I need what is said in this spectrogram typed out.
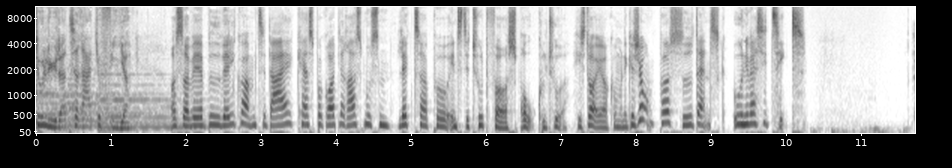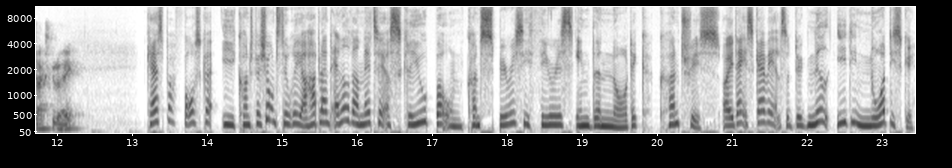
Du lytter til Radio 4. Og så vil jeg byde velkommen til dig, Kasper Grotle Rasmussen, lektor på Institut for Sprog, Kultur, Historie og Kommunikation på Syddansk Universitet. Tak skal du have. Kasper forsker i konspirationsteorier og har blandt andet været med til at skrive bogen Conspiracy Theories in the Nordic Countries. Og i dag skal vi altså dykke ned i de nordiske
